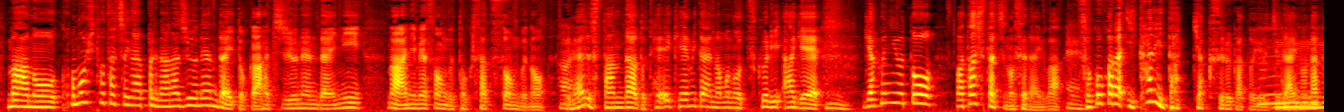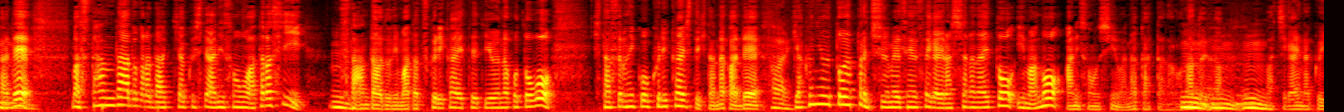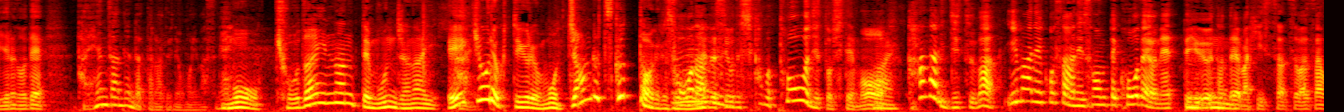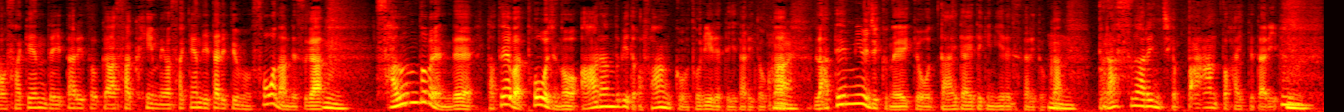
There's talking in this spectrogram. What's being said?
まあ、あのこの人たちがやっぱり70年代とか80年代に、まあ、アニメソング特撮ソングのいはい。わゆるスタンダード定型みたいなものを作り上げ、逆に言うと私たちの世代はええ。そこからいかに脱却するかという時代の中で、まあ、スタンダードから脱却してアニソンを新しいスタンダードにまた作り変えてというようなことをひたすらにこう繰り返してきた中で、はい。逆に言うとやっぱり中明先生がいらっしゃらないと今のアニソンシーンはなかっただろうなというのは間違いなく言えるので大変残念だったなというふうに思いますね。もう巨大なんてもんじゃない、影響力っていうよりは、もうジャンル作ったわけですよね。そうなんですよ。でしかも当時としても、はい。かなり実は今でこそアニソンってこうだよねっていう、例えば必殺技を叫んでいたりとか作品名を叫んでいたりというのもそうなんですが、うんサウンド面で例えば当時の R&B とかファンクを取り入れていたりとか、はい。ラテンミュージックの影響を大々的に入れてたりとか、うん。ブラスアレンジがバーンと入ってたり、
